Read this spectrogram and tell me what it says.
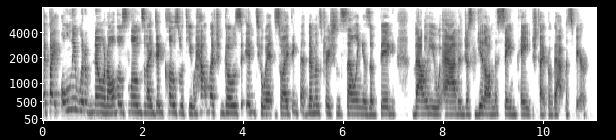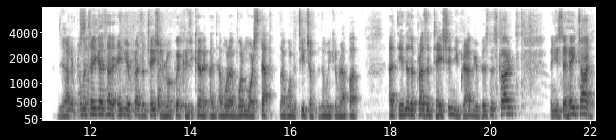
if I only would have known all those loans that I did close with you, how much goes into it. So I think that demonstration selling is a big value add and just get on the same page type of atmosphere. Yeah, i am going to tell you guys how to end your presentation real quick because you kind of I, I want to have one more step that I want to teach them, and then we can wrap up. At the end of the presentation, you grab your business card and you say, "Hey, Todd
